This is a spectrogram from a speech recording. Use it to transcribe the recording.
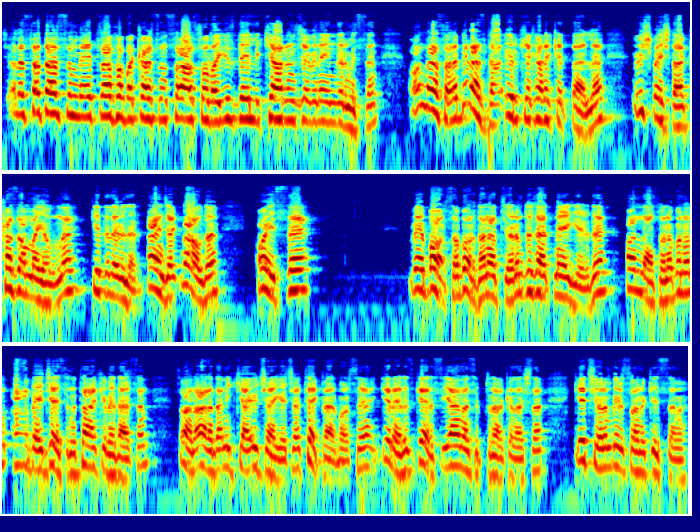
şöyle satarsın ve etrafa bakarsın sağa sola %50 karını cebine indirmişsin. Ondan sonra biraz daha ürkek hareketlerle 3-5 daha kazanma yoluna gidilebilir. Ancak ne oldu? O ise Ve borsa buradan atıyorum düzeltmeye girdi. Ondan sonra bunun ABC'sini takip edersin. Sonra aradan 2 ay 3 ay geçer tekrar borsaya gireriz. Gerisi ya nasiptir arkadaşlar. Geçiyorum bir sonraki hisseme.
